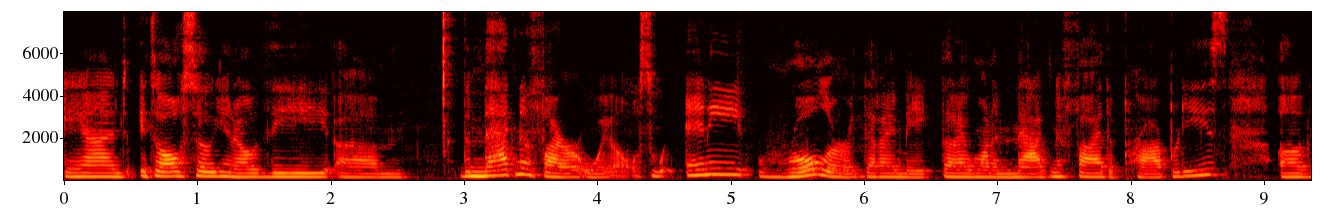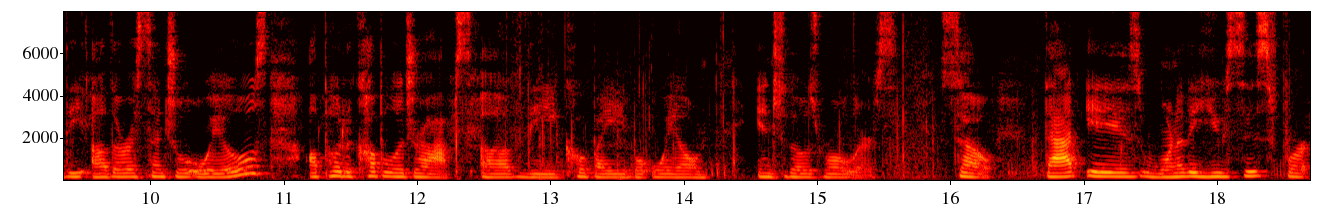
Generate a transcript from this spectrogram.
And it's also, you know, the um, the magnifier oil. So any roller that I make that I want to magnify the properties of the other essential oils, I'll put a couple of drops of the copaiba oil into those rollers. So that is one of the uses for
